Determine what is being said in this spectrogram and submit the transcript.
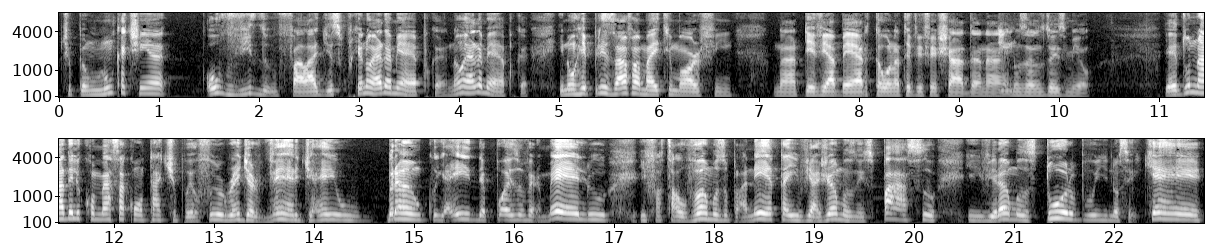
Tipo, eu nunca tinha ouvido falar disso, porque não é da minha época. Não é da minha época. E não reprisava Mighty Morphin na TV aberta ou na TV fechada na- nos anos 2000. E aí do nada ele começa a contar, tipo, eu fui o Ranger verde, aí o branco, e aí depois o vermelho, e salvamos o planeta, e viajamos no espaço, e viramos turbo, e não sei o que.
